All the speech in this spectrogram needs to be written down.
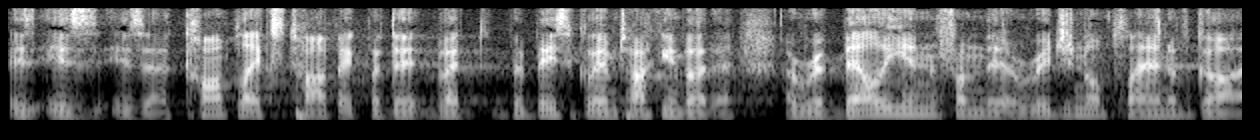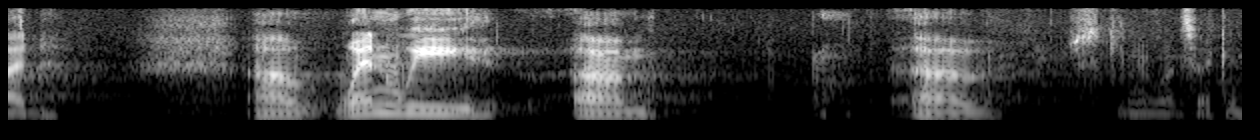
is, is, is a complex topic, but, the, but, but basically, I'm talking about a, a, rebellion from the original plan of God. Uh, when we, um, uh, just give me one second.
